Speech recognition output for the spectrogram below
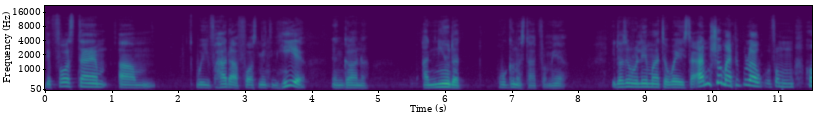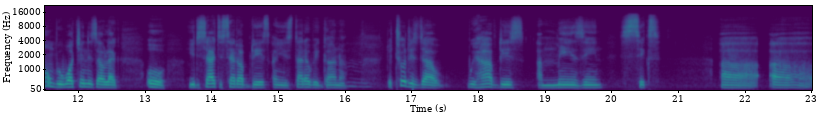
the first time um, we've had our first meeting here in Ghana, I knew that we're gonna start from here. It doesn't really matter where you start. I'm sure my people are from home be watching this are like, oh, you decided to set up this and you started with Ghana. The truth is that we have this amazing six uh, uh,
